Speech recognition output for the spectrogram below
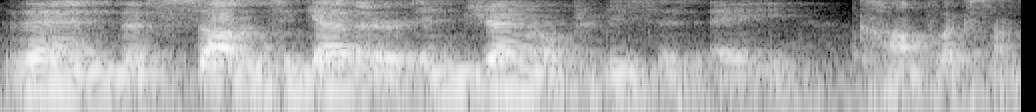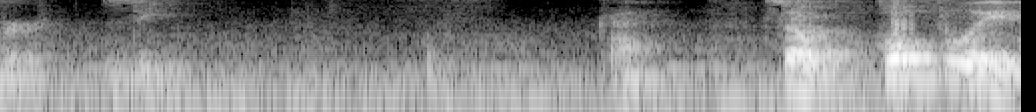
then the sum together in general produces a complex number z. Okay, so hopefully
